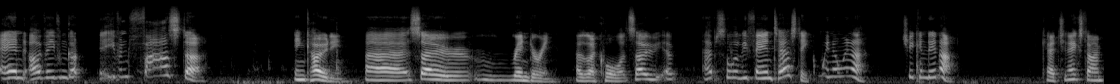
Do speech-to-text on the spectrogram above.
and I've even got even faster encoding. Uh, so rendering, as I call it. So uh, absolutely fantastic. Winner, winner. Chicken dinner. Catch you next time.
